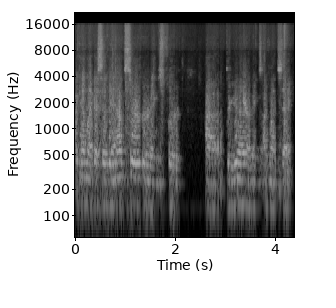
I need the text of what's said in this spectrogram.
again, like I said, they announced their earnings for, uh, their yearly earnings on Wednesday.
